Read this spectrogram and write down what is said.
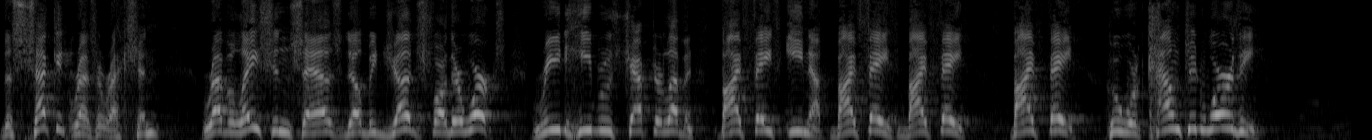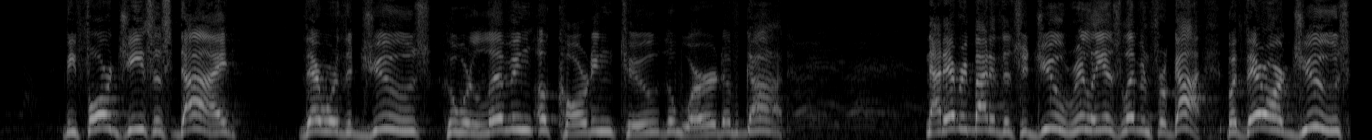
the second resurrection, Revelation says they'll be judged for their works. Read Hebrews chapter 11. By faith, Enoch, by faith, by faith, by faith, who were counted worthy. Before Jesus died, there were the Jews who were living according to the Word of God. Not everybody that's a Jew really is living for God, but there are Jews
